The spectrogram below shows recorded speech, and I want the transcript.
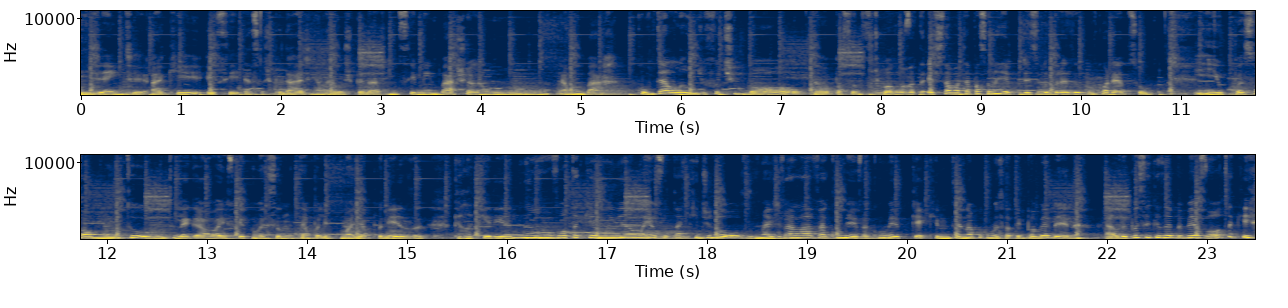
E, gente, aqui esse, essa hospedagem, ela é hospedagem em cima e embaixo ela é um, é um bar com telão de futebol. Tava passando futebol, tava, eles estavam até passando a reprise do Brasil com a Coreia do Sul. E, e, o pessoal muito, muito legal. Aí fiquei conversando um tempo ali com uma japonesa que ela queria, não, volta aqui amanhã, amanhã eu vou estar aqui de novo, mas vai lá, vai comer, vai comer, porque aqui não tem nada pra comer, só tem pra beber, né? Ela, depois se quiser beber, volta aqui.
